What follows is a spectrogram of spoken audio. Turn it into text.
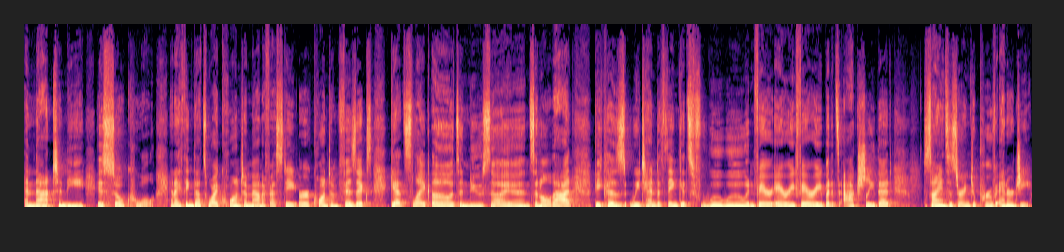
And that to me is so cool. And I think that's why quantum manifestation or quantum physics gets like, oh, it's a new science and all that, because we tend to think it's woo woo and very airy fairy, but it's actually that science is starting to prove energy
